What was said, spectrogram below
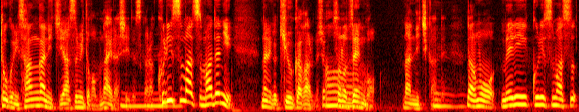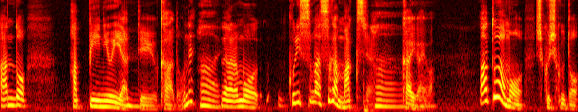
特に三が日休みとかもないらしいですからうん。クリスマスまでに何か休暇があるでしょ？その前後何日間で。うん。だからもうメリークリスマスハッピーニューイヤーっていうカードをね。はい。だからもうクリスマスがマックスじゃない。海外は。あとはもう粛々と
